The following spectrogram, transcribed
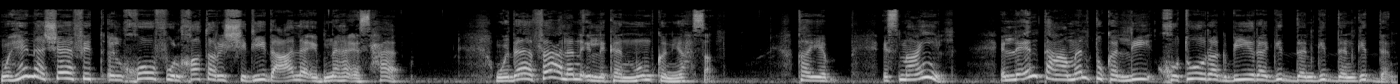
وهنا شافت الخوف والخطر الشديد على ابنها إسحاق وده فعلا اللي كان ممكن يحصل. طيب إسماعيل اللي أنت عملته كان ليه خطورة كبيرة جدا جدا جدا.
